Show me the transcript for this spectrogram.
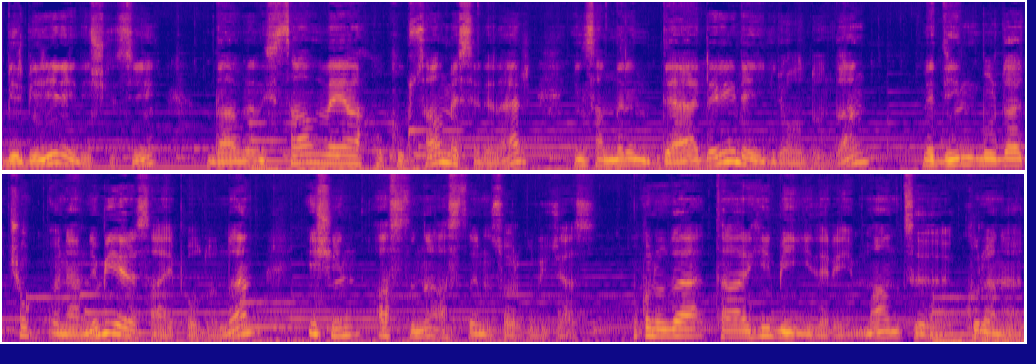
birbiriyle ilişkisi, davranışsal veya hukuksal meseleler insanların değerleriyle ilgili olduğundan ve din burada çok önemli bir yere sahip olduğundan işin aslını aslarını sorgulayacağız. Bu konuda tarihi bilgileri, mantığı, Kur'an'ı,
